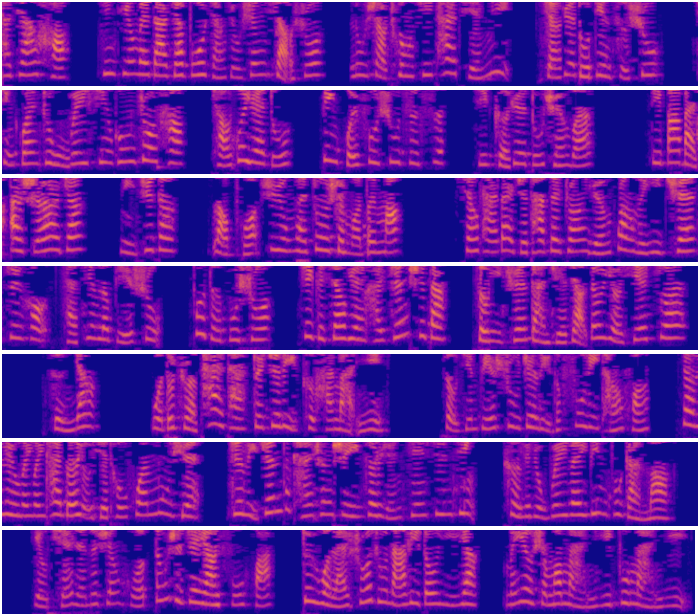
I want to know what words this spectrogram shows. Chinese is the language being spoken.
大家好，今天为大家播讲有声小说《路上冲击太甜蜜》。想阅读电子书，请关注微信公众号“朝会阅读”，并回复数字四即可阅读全文。第八百二十二章，你知道老婆是用来做什么的吗？萧谈带着他在庄园逛了一圈，最后才进了别墅。不得不说，这个萧院还真是大，走一圈感觉脚都有些酸。怎样？我的准太太对这里可还满意。走进别墅，这里的富丽堂皇让略微微看得有些头昏目眩。这里真的堪称是一个人间仙境。可柳微微并不感冒，有钱人的生活都是这样浮华，对我来说住哪里都一样，没有什么满意不满意。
